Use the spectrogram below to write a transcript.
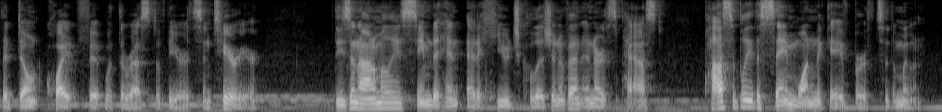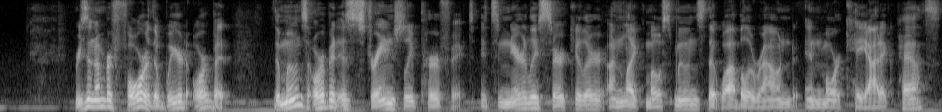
that don't quite fit with the rest of the Earth's interior. These anomalies seem to hint at a huge collision event in Earth's past, possibly the same one that gave birth to the moon. Reason number four the weird orbit. The moon's orbit is strangely perfect. It's nearly circular, unlike most moons that wobble around in more chaotic paths.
